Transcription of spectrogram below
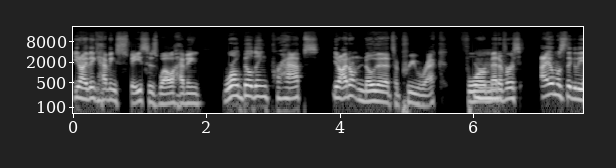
You know, I think having space as well, having world building perhaps you know, I don't know that that's a prereq for mm. metaverse. I almost think of the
